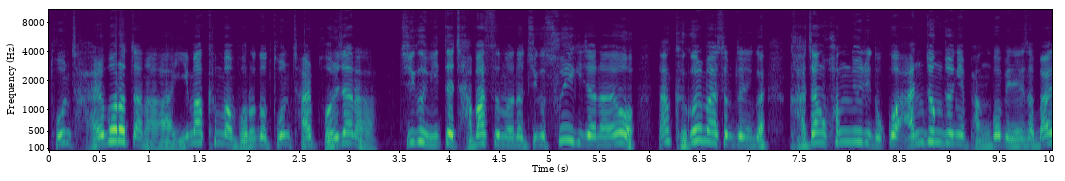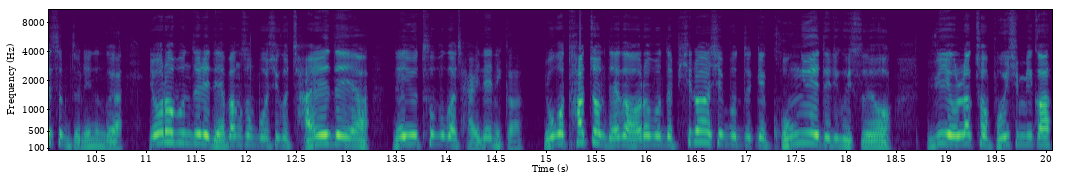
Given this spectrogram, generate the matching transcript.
돈 잘 벌었잖아. 이만큼만 벌어도 돈 잘 벌잖아. 지금 이때 잡았으면은 지금 수익이잖아요. 난 그걸 말씀드리는 거야. 가장 확률이 높고 안정적인 방법에 대해서 말씀드리는 거야. 여러분들이 내 방송 보시고 잘 돼야 내 유튜브가 잘 되니까. 요거 타점 내가 여러분들 필요하신 분들께 공유해 드리고 있어요. 위에 연락처 보이십니까?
